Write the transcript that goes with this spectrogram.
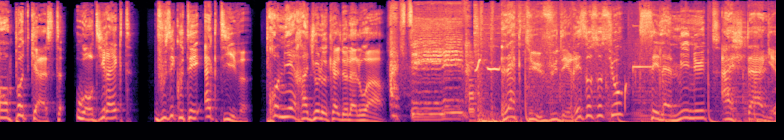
En podcast ou en direct, vous écoutez Active, première radio locale de la Loire. Active. L'actu vue des réseaux sociaux, c'est la minute hashtag.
